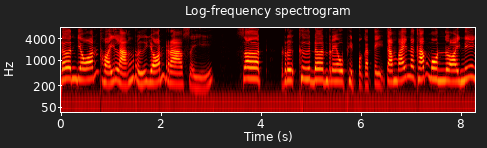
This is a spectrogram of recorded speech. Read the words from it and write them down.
เดินย้อนถอยหลังหรือย้อนราศีเซิร์ชหรือคือเดินเร็วผิดปกติจำไว้นะคะมนลอยนิ่ง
